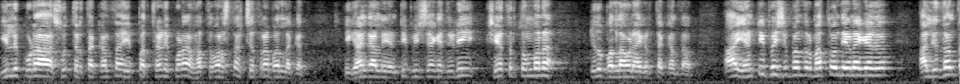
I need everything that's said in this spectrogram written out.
ಇಲ್ಲಿ ಕೂಡ ಸುತ್ತಿರ್ತಕ್ಕಂಥ ಇಪ್ಪತ್ತಡಿ ಕೂಡ ಹತ್ತು ವರ್ಷದಾಗ ಚಿತ್ರ ಬದಲಾಕತ್ತೆ. ಈಗ ಹಂಗೆ ಅಲ್ಲಿ ಎನ್ ಟಿ ಪಿ ಸಿ ಆಗೈತೆ, ಇಡೀ ಕ್ಷೇತ್ರ ತುಂಬನ ಇದು ಬದಲಾವಣೆ ಆಗಿರ್ತಕ್ಕಂಥದ್ದು ಆ ಎನ್ ಟಿ ಪಿ ಸಿ ಬಂದ್ರೆ ಮತ್ತೊಂದು ಏನಾಗ್ಯದ? ಅಲ್ಲಿದ್ದಂಥ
